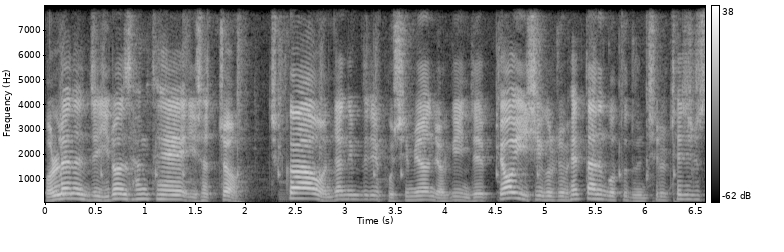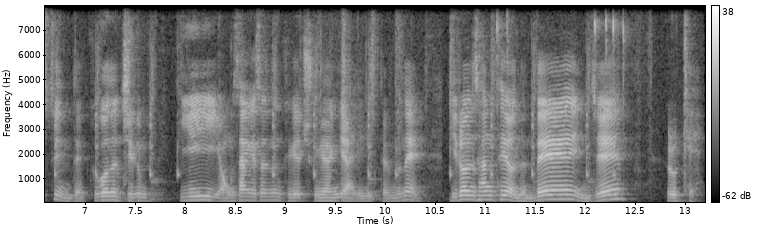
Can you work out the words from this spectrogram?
원래는 이제 이런 상태이셨죠. 치과 원장님들이 보시면 여기 이제 뼈 이식을 좀 했다는 것도 눈치를 채실 수도 있는데 그거는 지금 이 영상에서는 그게 중요한 게 아니기 때문에 이런 상태였는데 이제 이렇게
